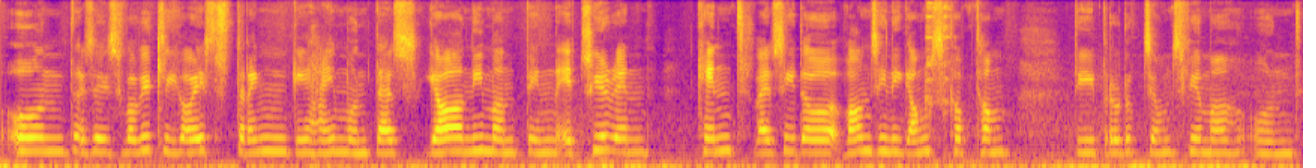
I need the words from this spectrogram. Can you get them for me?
Und also es war wirklich alles streng geheim und dass ja niemand den Ed Sheeran kennt, weil sie da wahnsinnig Angst gehabt haben, die Produktionsfirma. Und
